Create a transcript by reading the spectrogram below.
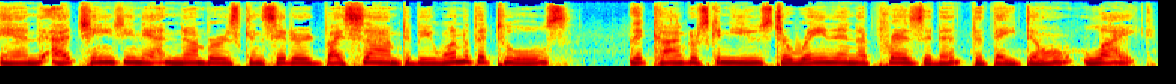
and uh, changing that number is considered by some to be one of the tools that Congress can use to rein in a president that they don't like.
